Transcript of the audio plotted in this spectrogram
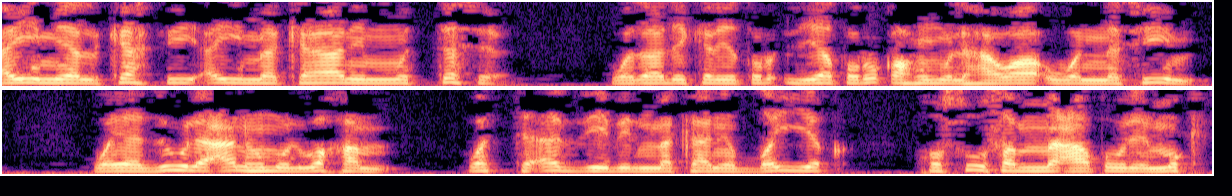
أي من الكهف أي مكان متسع وذلك ليطرقهم الهواء والنسيم ويزول عنهم الوخم والتأذي بالمكان الضيق خصوصا مع طول المكث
